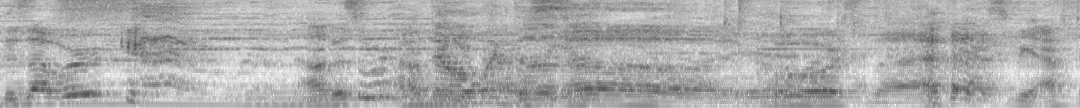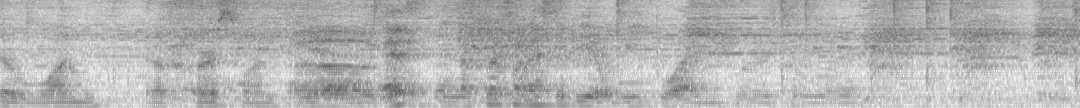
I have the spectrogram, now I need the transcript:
Does that work? Oh, this work? I don't know what does. Oh, of course I not. think it has to be after one, the first one. Oh, Yeah, okay. that's- and the first one has to be a weak one for it to work.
